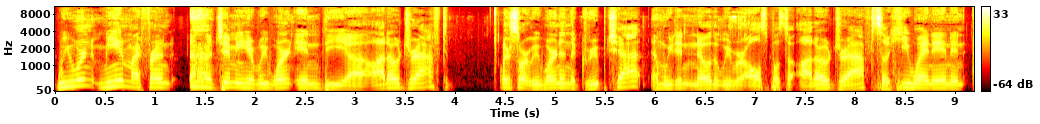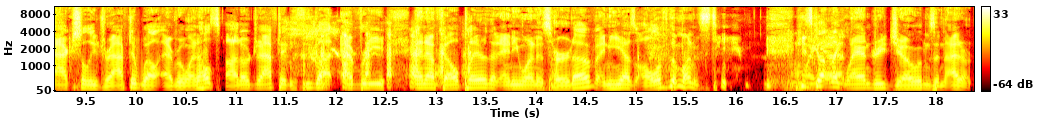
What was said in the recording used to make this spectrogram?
We weren't. Me and my friend Jimmy here. We weren't in the uh, auto draft. Or sorry, we weren't in the group chat, and we didn't know that we were all supposed to auto draft. So he went in and actually drafted while everyone else auto drafted. He got every NFL player that anyone has heard of, and he has all of them on his team. He's my got like Landry Jones, and I don't,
